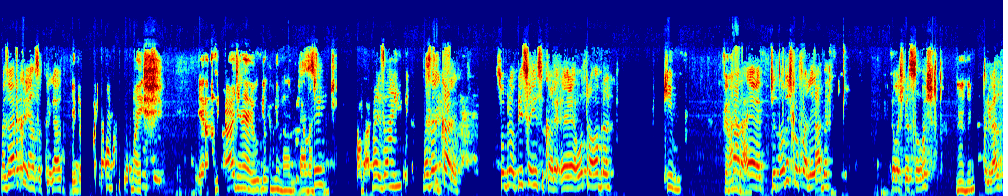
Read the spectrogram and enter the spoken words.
Mas eu era criança, tá ligado? Eu gostava muito, mas era novidade, né? Eu ia com meu irmão, Sim. Mas aí, mas aí, cara, sobre One Piece é isso, cara. É outra obra que. Fenomenal. Cara, é, de todas que eu falei, pelas pessoas, uhum. tá ligado?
